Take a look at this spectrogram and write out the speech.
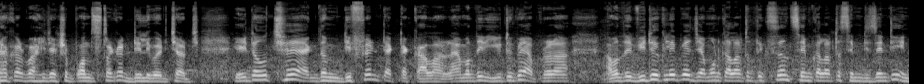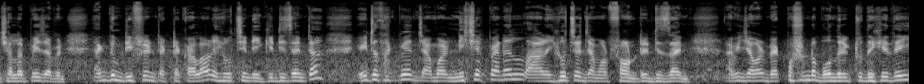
ঢাকার বাহিরে একশো পঞ্চাশ টাকার ডেলিভারি চার্জ। এটা হচ্ছে একদম ডিফারেন্ট একটা কালার আমাদের ইউটিউবে আপনারা, আমাদের ভিডিও ক্লিপে যেমন কালারটা দেখছেন সেম কালারটা সেম ডিজাইনটি ইনশাল্লাহ পেয়ে যাবেন। একদম ডিফারেন্ট একটা কালার এই হচ্ছে নেকি ডিজাইনটা এটা থাকবে জামার নিচের প্যানেল আর এই হচ্ছে জামার ফ্রন্টের ডিজাইন আমি জামার ব্যাক পোষণটা বন্ধুর একটু দেখে দিই,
